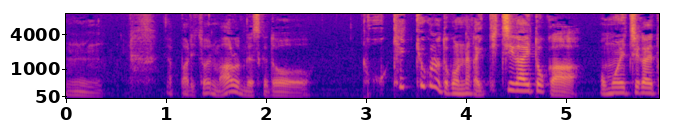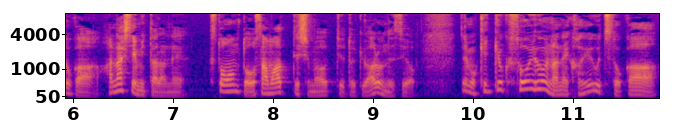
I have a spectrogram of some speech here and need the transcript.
うん。やっぱりそういうのもあるんですけど、結局のところなんか行き違いとか、思い違いとか、話してみたらね、ストーンと収まってしまうっていう時はあるんですよ。でも結局そういう風なね、陰口とか、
